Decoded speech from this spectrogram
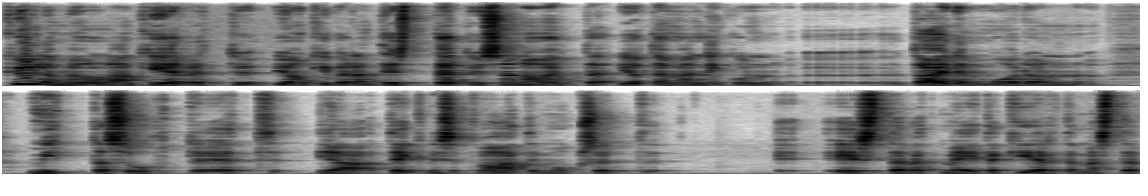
Kyllä me ollaan kierretty jonkin verran. Tietysti täytyy sanoa, että jo tämän niin kuin taidemuodon mittasuhteet ja tekniset vaatimukset estävät meitä kiertämästä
